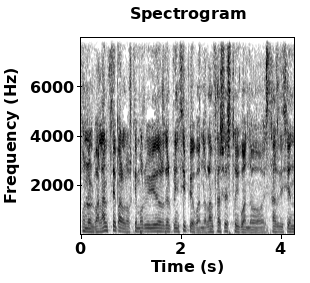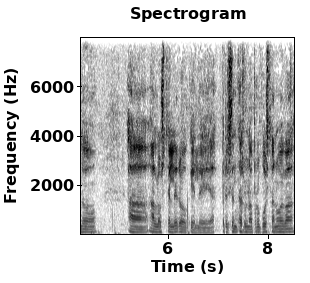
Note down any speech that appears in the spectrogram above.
Bueno, el balance para los que hemos vivido desde el principio, cuando lanzas esto y cuando estás diciendo al hostelero que le presentas una propuesta nueva,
